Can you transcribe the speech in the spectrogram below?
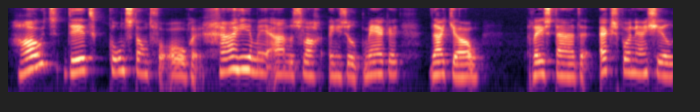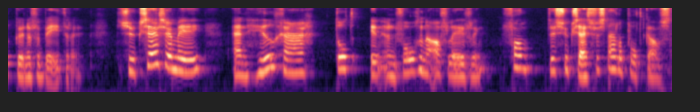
Houd dit constant voor ogen. Ga hiermee aan de slag en je zult merken dat jouw resultaten exponentieel kunnen verbeteren. Succes ermee en heel graag tot in een volgende aflevering van de Succesversnellen podcast.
